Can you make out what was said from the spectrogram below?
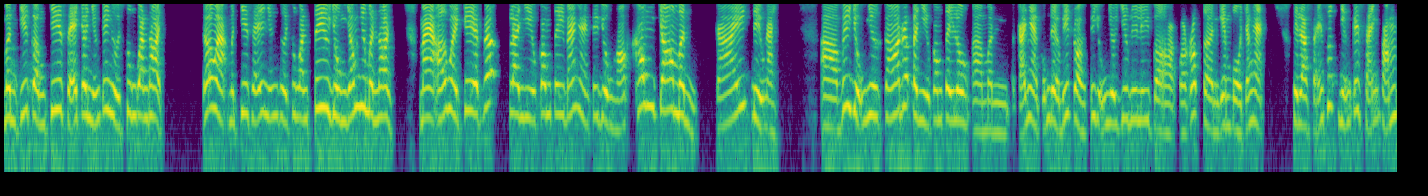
mình chỉ cần chia sẻ cho những cái người xung quanh thôi. Đúng không ạ? Mình chia sẻ với những người xung quanh tiêu dùng giống như mình thôi. Mà ở ngoài kia rất là nhiều công ty bán hàng tiêu dùng họ không cho mình cái điều này. À, ví dụ như có rất là nhiều công ty luôn. À, mình cả nhà cũng đều biết rồi. Ví dụ như Unilever hoặc là Procter Gamble chẳng hạn. Thì là sản xuất những cái sản phẩm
